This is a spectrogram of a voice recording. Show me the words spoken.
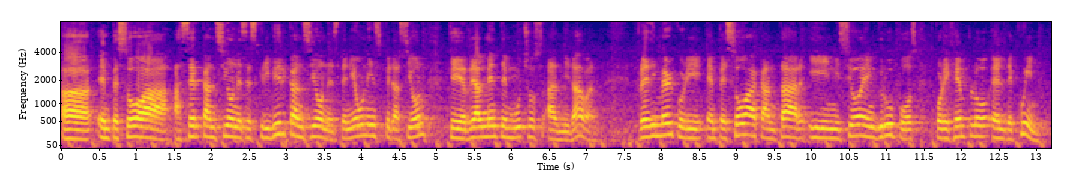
ah, empezó a hacer canciones, escribir canciones, tenía una inspiración que realmente muchos admiraban. Freddie Mercury empezó a cantar e inició en grupos, por ejemplo, el de Queen.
